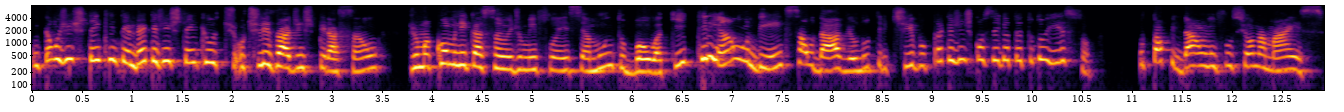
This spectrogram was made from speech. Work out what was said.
Então, a gente tem que entender que a gente tem que utilizar de inspiração, de uma comunicação e de uma influência muito boa aqui, criar um ambiente saudável, nutritivo, para que a gente consiga ter tudo isso. O top-down não funciona mais.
